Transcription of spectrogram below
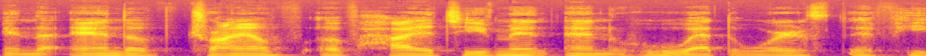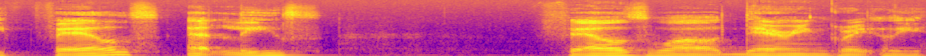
in the end of triumph of high achievement, and who at the worst, if he fails, at least fails while daring greatly.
